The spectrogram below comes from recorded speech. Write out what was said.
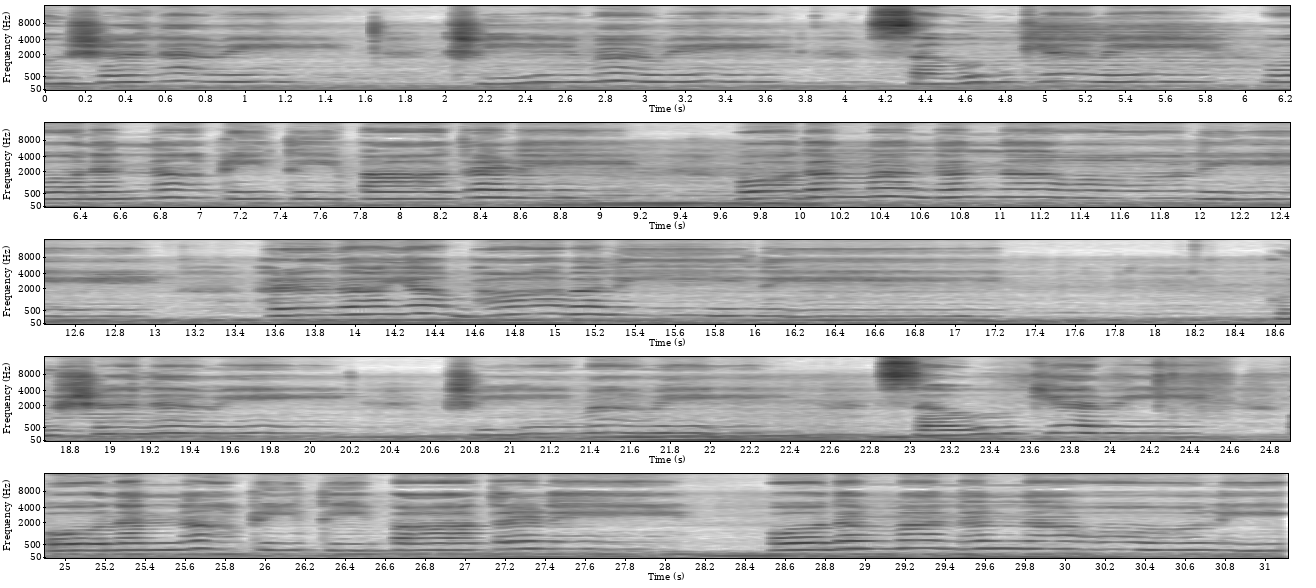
ಕುಶಲವೇ, ಕ್ಷೇಮವೇ, ಸೌಖ್ಯವೇ. ಓ ನನ್ನ ಪ್ರೀತಿ ಪಾತ್ರಳೆ, ಓದಮ್ಮ ನನ್ನ ಓಲಿ, ಹೃದಯ ಭಾವಲೀಲೆ. ಕುಶಲವೇ, ಕ್ಷೇಮವೇ, ಸೌಖ್ಯವೇ. ಓ ನನ್ನ ಪ್ರೀತಿ ಪಾತ್ರಳೆ ಓದಮ್ಮ ನನ್ನ ಓಲಿ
